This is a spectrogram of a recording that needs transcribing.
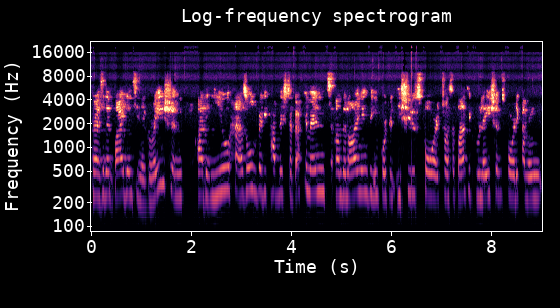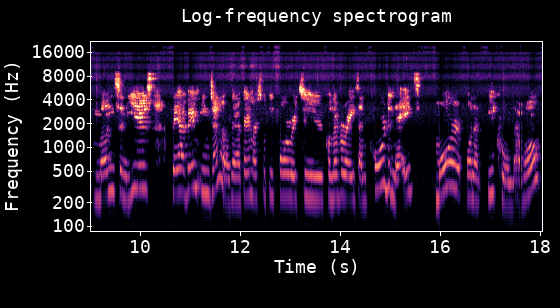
President Biden's inauguration, uh, the EU has already published a document underlining the important issues for transatlantic relations for the coming months and years. They are very, in general, they are very much looking forward to collaborate and coordinate more on an equal level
